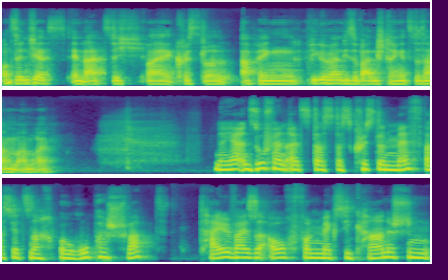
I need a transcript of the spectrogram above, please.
und sind jetzt in Leipzig bei Crystal abhängen. Wie gehören diese beiden Stränge zusammen, Amrei? Naja, insofern, als dass das Crystal Meth, was jetzt nach Europa schwappt, teilweise auch von mexikanischen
